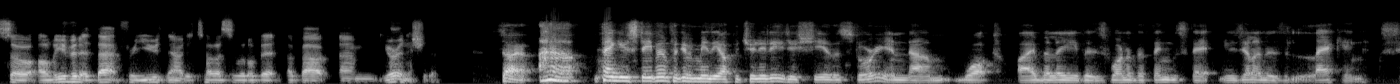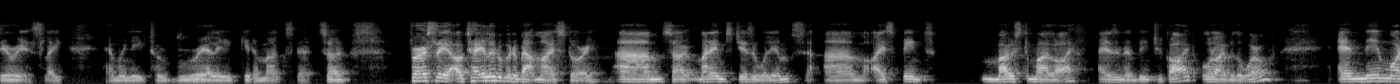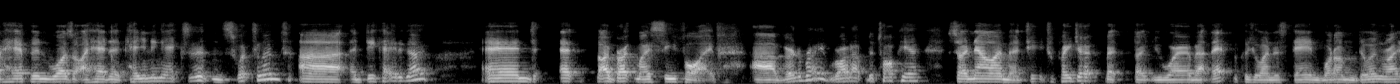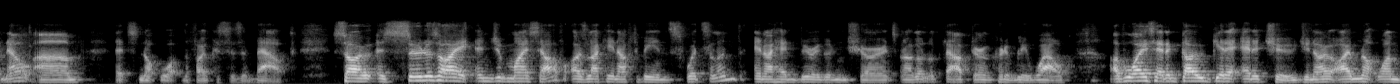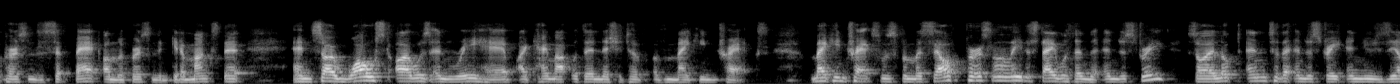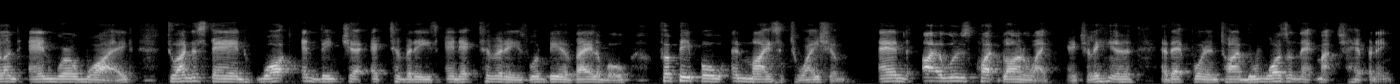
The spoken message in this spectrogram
So I'll leave it at that for you now to tell us a little bit about um, your initiative. So, uh, thank you, Stephen, for giving me the opportunity to share the story and um, what I believe is one of the things that New Zealand is lacking seriously, and we need to really get amongst it. So, Firstly, I'll tell you a little bit about my story. Um, so, my name's Jezza Williams. Um, I spent most of my life as an adventure guide all over the world. And then what happened was I had a canyoning accident in Switzerland uh, a decade ago. And it, I broke my C5 uh, vertebrae right up the top here. So now I'm a tetraplegic, but don't you worry about that because you understand what I'm doing right now. Um, that's not what the focus is about. So as soon as I injured myself, I was lucky enough to be in Switzerland and I had very good insurance and I got looked after incredibly well. I've always had a go-getter attitude. You know, I'm not one person to sit back. I'm the person to get amongst it and so, whilst I was in rehab, I came up with the initiative of making tracks. Making tracks was for myself personally to stay within the industry. So, I looked into the industry in New Zealand and worldwide to understand what adventure activities and activities would be available for people in my situation. And I was quite blown away, actually, at that point in time. There wasn't that much happening.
